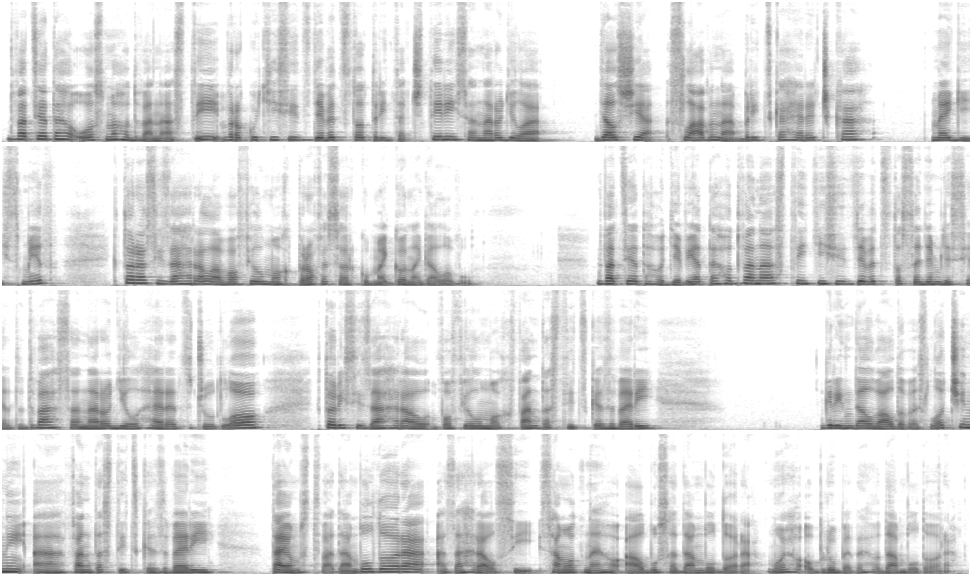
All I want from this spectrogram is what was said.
28.12. v roku 1934 sa narodila ďalšia slávna britská herečka Maggie Smith, ktorá si zahrala vo filmoch profesorku McGonagallovú. 29.12.1972 sa narodil herec Jude Law, ktorý si zahral vo filmoch Fantastické zvery, Grindelwaldové zločiny a Fantastické zvery, tajomstva Dumbledora a zahral si samotného Albusa Dumbledora, môjho obľúbeného Dumbledora.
